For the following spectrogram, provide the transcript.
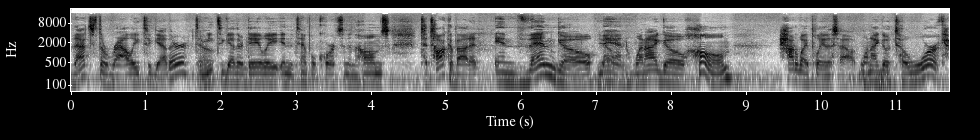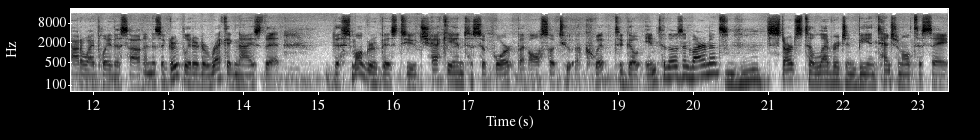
That's the rally together to Yep. meet together daily in the temple courts and in the homes to talk about it and then go, Yep. man, when I go home, how do I play this out? When I go to work, how do I play this out? And as a group leader, to recognize that the small group is to check in to support, but also to equip to go into those environments, mm-hmm. starts to leverage and be intentional to say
